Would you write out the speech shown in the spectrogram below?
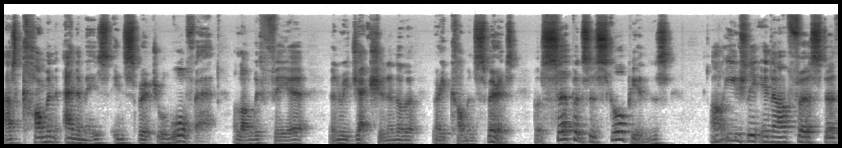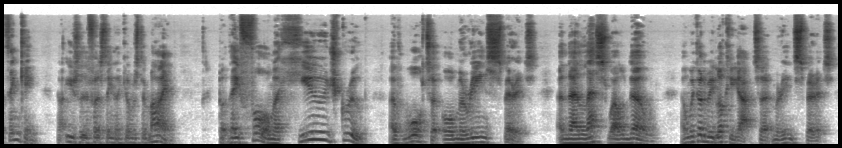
as common enemies in spiritual warfare, along with fear and rejection and other very common spirits. But serpents and scorpions aren't usually in our first uh, thinking, not usually the first thing that comes to mind, but they form a huge group of water or marine spirits, and they're less well known. And we're going to be looking at uh, marine spirits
